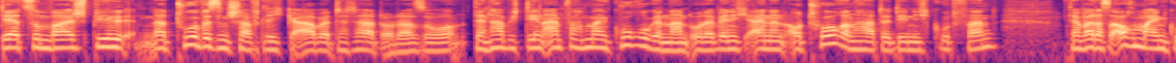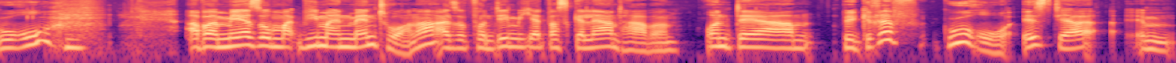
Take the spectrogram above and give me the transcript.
der zum Beispiel naturwissenschaftlich gearbeitet hat oder so, dann habe ich den einfach mal Guru genannt. Oder wenn ich einen Autoren hatte, den ich gut fand, dann war das auch mein Guru, aber mehr so wie mein Mentor, ne? also von dem ich etwas gelernt habe. Und der Begriff Guru ist ja im,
